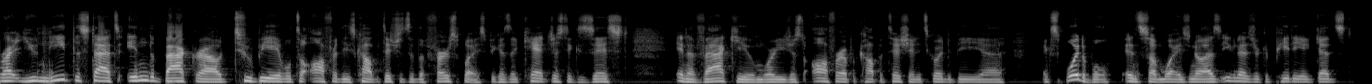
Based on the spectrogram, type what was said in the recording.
Right. You need the stats in the background to be able to offer these competitions in the first place because they can't just exist in a vacuum where you just offer up a competition. It's going to be uh, exploitable in some ways. You know, as even as you're competing against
